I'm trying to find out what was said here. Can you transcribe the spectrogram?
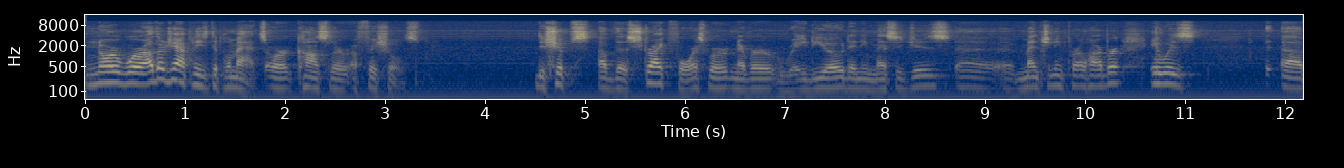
nor were other Japanese diplomats or consular officials. The ships of the strike force were never radioed any messages uh, mentioning Pearl Harbor. It was, uh,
